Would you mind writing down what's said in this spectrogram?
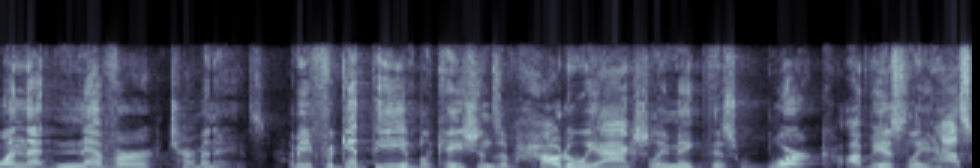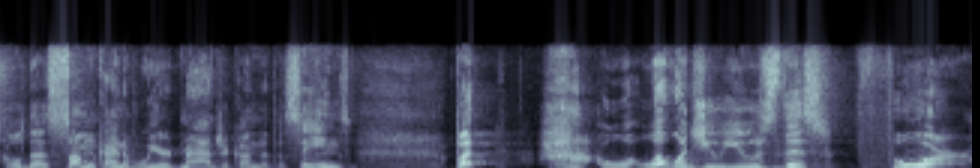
One that never terminates. I mean, forget the implications of how do we actually make this work. Obviously, Haskell does some kind of weird magic under the scenes, but how, what would you use this for?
